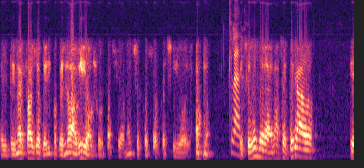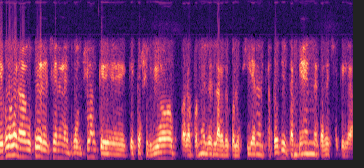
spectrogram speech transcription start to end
el primer fallo que dijo que no había usurpación, eso fue sorpresivo, digamos. El segundo era el más esperado. Eh, pero bueno, ustedes decían en la introducción que, esto sirvió para poner la agroecología en el tapete y también me parece que la,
